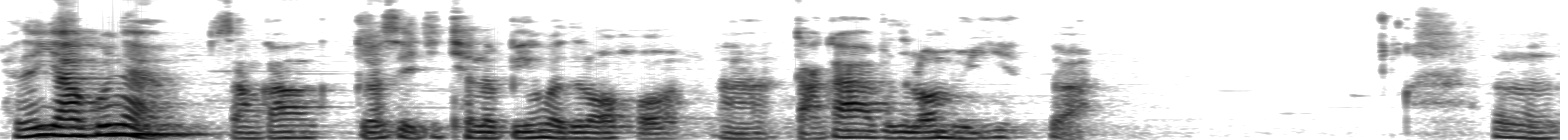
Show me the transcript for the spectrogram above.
反正亚冠呢，上港搿赛季踢了并勿是老好啊，大家也勿是老满意，对伐？嗯，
